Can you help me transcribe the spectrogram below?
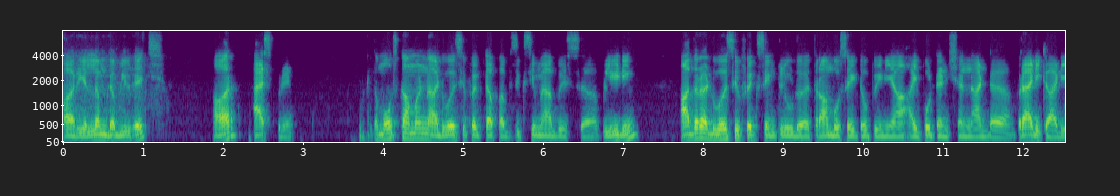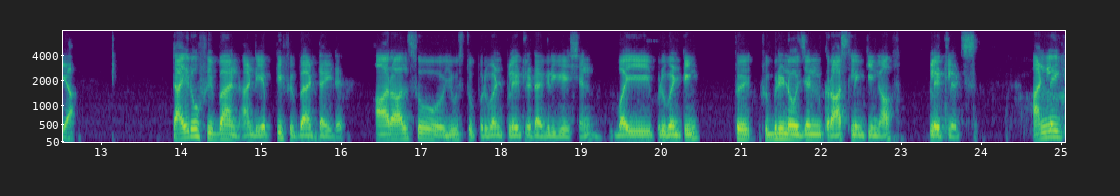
or LMWH or aspirin. The most common adverse effect of abciximab is uh, bleeding. Other adverse effects include uh, thrombocytopenia, hypotension, and uh, bradycardia. Tirofiban and eptifibatide are also used to prevent platelet aggregation by preventing fibrinogen cross-linking of platelets. Unlike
